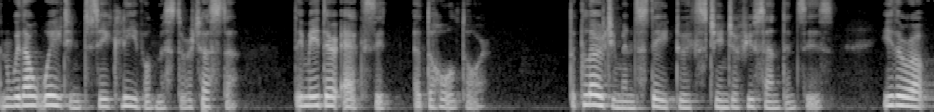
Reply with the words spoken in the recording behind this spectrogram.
and without waiting to take leave of Mr. Rochester, they made their exit at the hall door. The clergyman stayed to exchange a few sentences, either of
